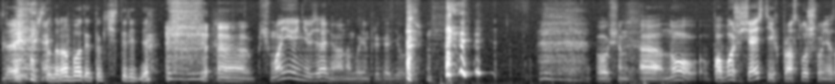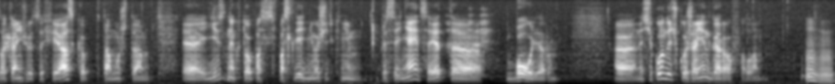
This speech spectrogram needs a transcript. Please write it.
Да. что он работает только 4 дня. А, Почему они ее не взяли? Она бы им пригодилась. В общем, а, ну, по большей части их прослушивание заканчивается фиаско, потому что э, единственное, кто в последнюю очередь к ним присоединяется, это Боулер. Э, На секундочку, Жанин Гарофало. Мгм.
